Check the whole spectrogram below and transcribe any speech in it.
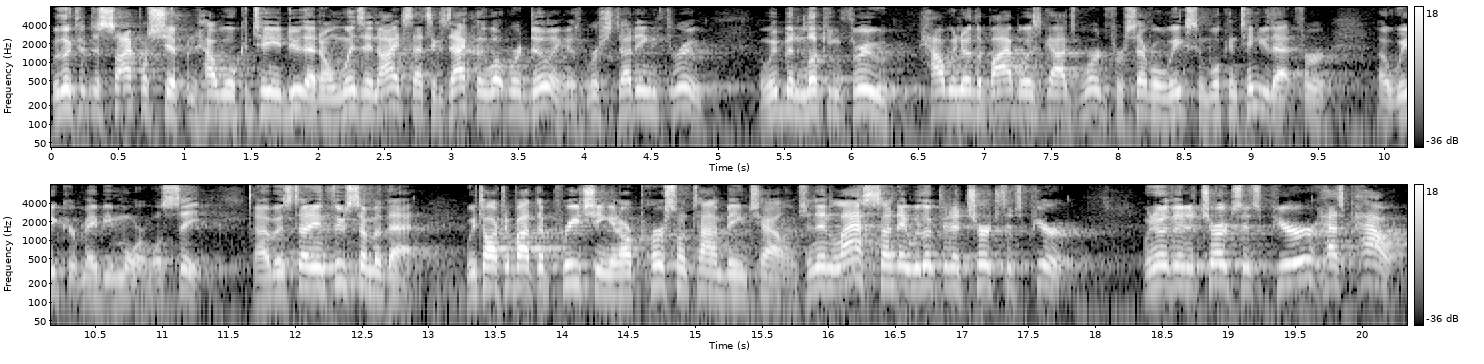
We looked at discipleship and how we'll continue to do that. On Wednesday nights, that's exactly what we're doing as we're studying through. And we've been looking through how we know the Bible is God's Word for several weeks, and we'll continue that for a week or maybe more. We'll see. Uh, we've been studying through some of that. We talked about the preaching and our personal time being challenged. And then last Sunday, we looked at a church that's pure. We know that a church that's pure has power.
